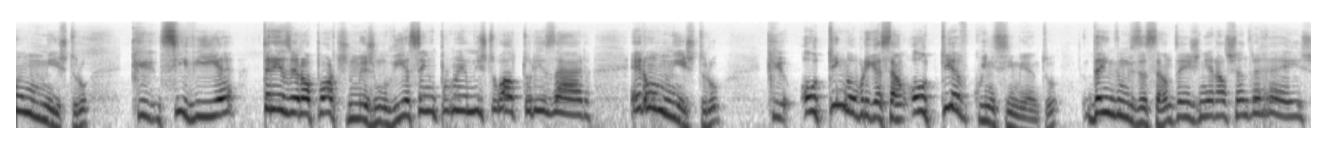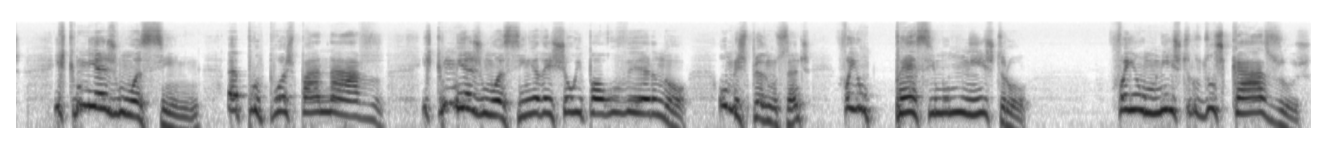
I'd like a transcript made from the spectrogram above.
um ministro que decidia três aeroportos no mesmo dia sem o primeiro-ministro autorizar. Era um ministro que ou tinha obrigação ou teve conhecimento da indemnização da engenheira Alexandra Reis. E que mesmo assim a propôs para a nave. E que mesmo assim a deixou ir para o governo. O ministro Pedro Santos foi um péssimo ministro. Foi um ministro dos casos.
